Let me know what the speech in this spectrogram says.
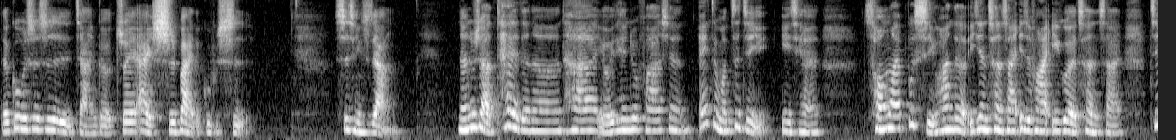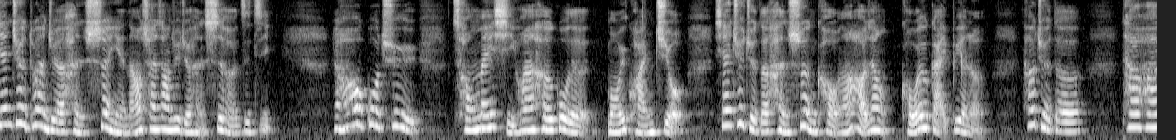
的故事是讲一个追爱失败的故事。事情是这样，男主角 Ted 呢，他有一天就发现，哎，怎么自己以前从来不喜欢的一件衬衫，一直放在衣柜的衬衫，今天却突然觉得很顺眼，然后穿上去觉得很适合自己。然后过去从没喜欢喝过的某一款酒。现在却觉得很顺口，然后好像口味又改变了。他觉得他花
